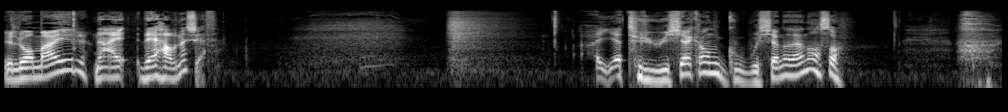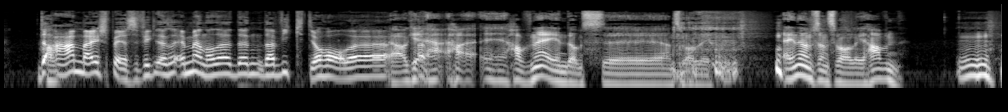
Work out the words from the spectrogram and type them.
Vil du ha mer? Nei, det er havnesjef. Nei, jeg tror ikke jeg kan godkjenne den, altså. Det er mer spesifikt. Jeg mener det, det, det er viktig å ha det Ja, ok. Ha- ha- eh, Havneeiendomsansvarlig. Eiendomsansvarlig i havn.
